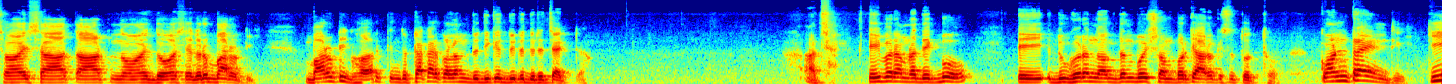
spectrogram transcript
ছয়, সাত, আট, নয়, দশ, এগারো, বারোটি। বারোটি ঘর কিন্তু টাকার কলাম দুদিকে, দুইটা দুইটা, চারটা। আচ্ছা এইবার আমরা দেখব এই দুঘরের নগদান বই সম্পর্কে আরও কিছু তথ্য। কন্ট্রায়েন্টি কি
